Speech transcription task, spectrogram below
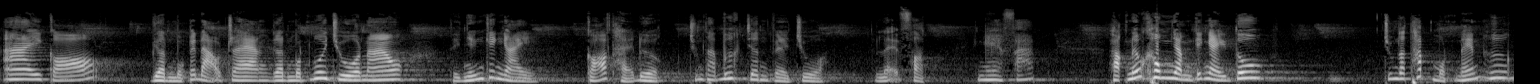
Ai có gần một cái đạo tràng, gần một ngôi chùa nào, thì những cái ngày có thể được, chúng ta bước chân về chùa, lễ phật, nghe pháp. Hoặc nếu không nhằm cái ngày tu, chúng ta thắp một nén hương.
